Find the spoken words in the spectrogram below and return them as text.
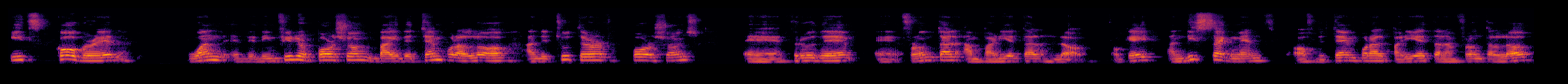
it's covered one the, the, inferior portion by the temporal lobe and the two-third portions uh, through the uh, frontal and parietal lobe. Okay, and this segment of the temporal, parietal, and frontal lobe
